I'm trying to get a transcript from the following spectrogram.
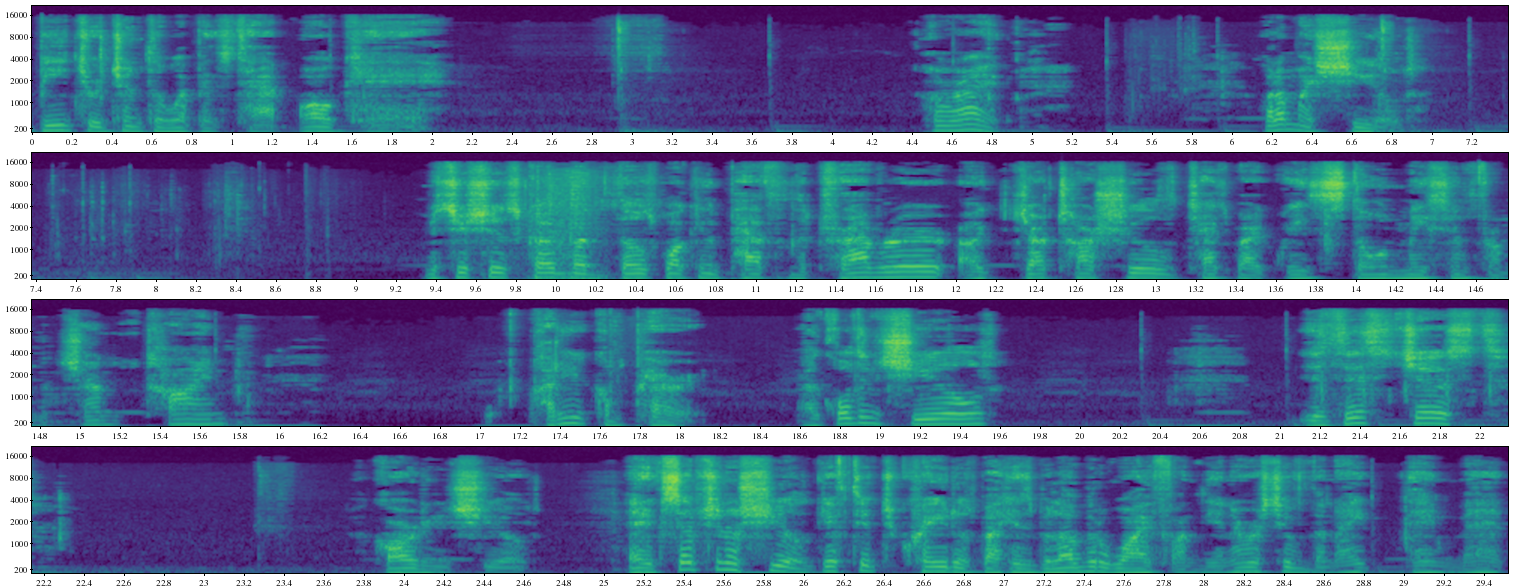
B to return to the weapons tab. Okay. Alright. What about my shield? Mr. Shield is covered by those walking the path of the traveler. A Jatar shield attached by a great stone mason from the time. How do you compare it? A golden shield. Is this just a guardian shield? An exceptional shield gifted to Kratos by his beloved wife on the anniversary of the night they met.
